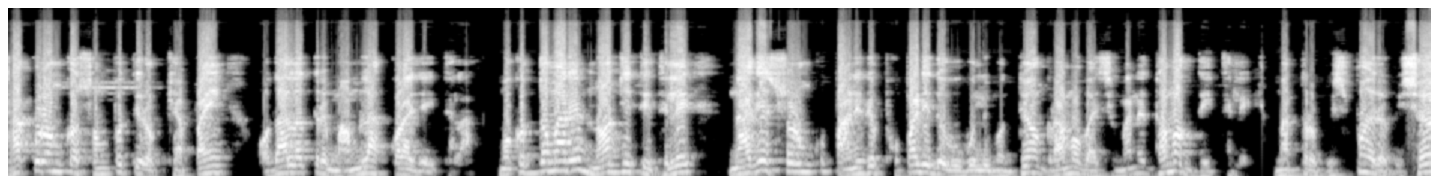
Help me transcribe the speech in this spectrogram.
ଠାକୁରଙ୍କ ସମ୍ପତ୍ତି ରକ୍ଷା ପାଇଁ ଅଦାଲତରେ ମାମଲା କରାଯାଇଥିଲା। ମକଦ୍ଦମାରେ ନ ଜିତିଥିଲେ ନାଗେଶ୍ୱରଙ୍କୁ ପାଣିରେ ଫୋପାଡି ଦେବୁ ବୋଲି ମଧ୍ୟ ଗ୍ରାମବାସୀମାନେ ଧମକ ଦେଇଥିଲେ। ମାତ୍ର ବିସ୍ମୟର ବିଷୟ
